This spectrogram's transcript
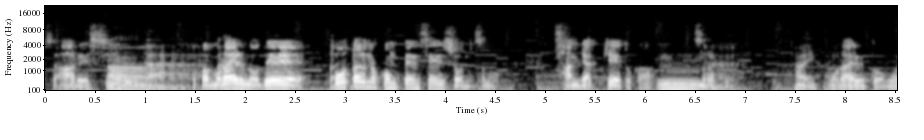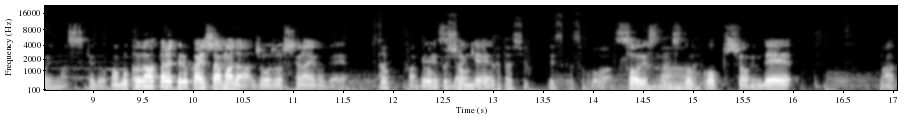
RSU とかもらえるので、まあトータルのコンペンセーションでその 300K とかうん。おそらくはいもはい。らえると思いますけど、まあ、僕が働いてる会社はまだ上場してないので、ストッまあ、クオプションというベースだ形ですか？そこは。そうですね、うんストックオプションで、まあ、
